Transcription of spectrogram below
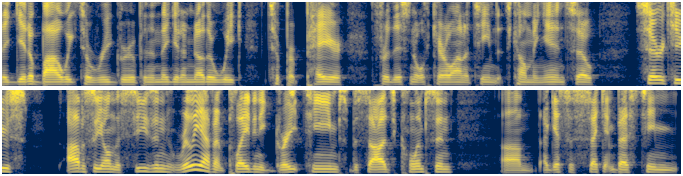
They get a bye week to regroup, and then they get another week to prepare for this North Carolina team that's coming in. So Syracuse, obviously on the season, really haven't played any great teams besides Clemson. Um, I guess the second best team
